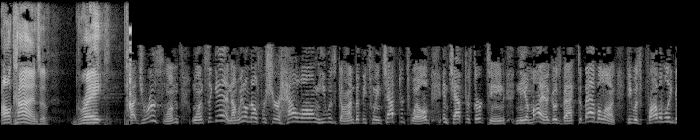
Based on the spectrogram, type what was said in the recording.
all kinds of great Jerusalem once again. Now, we don't know for sure how long he was gone, but between chapter 12 and chapter 13, Nehemiah goes back to Babylon. He was probably gone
